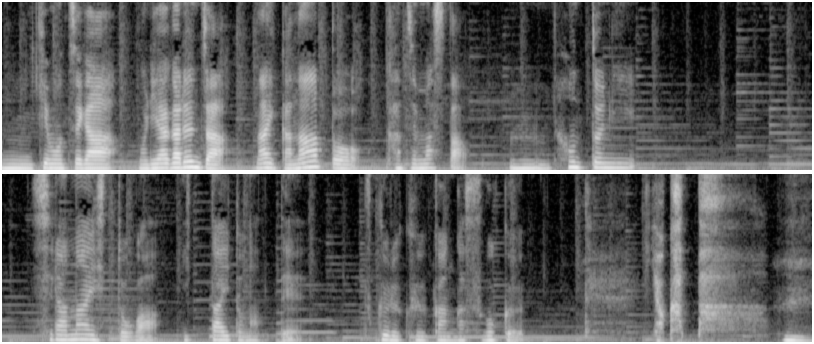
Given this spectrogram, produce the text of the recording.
うん、気持ちが盛り上がるんじゃないかなと感じました。うん、本当に知らない人が一体となって作る空間がすごく良かった。うん、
